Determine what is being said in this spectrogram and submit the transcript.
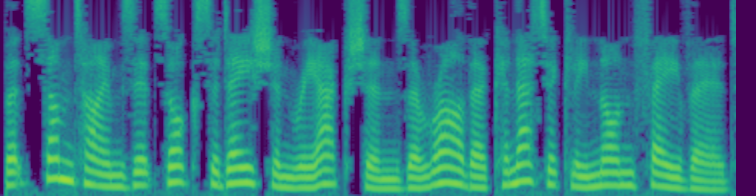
but sometimes its oxidation reactions are rather kinetically non-favored.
